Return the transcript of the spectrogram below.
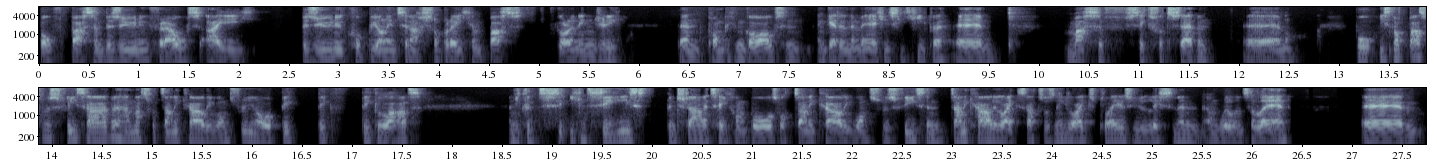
both Bass and Bazunu for out, i.e. Bazunu could be on international break and Bass got an injury, then Pompey can go out and, and get an emergency keeper. Um, massive six foot seven. Um, but he's not bad for his feet either, and that's what Danny Cowley wants for, you know, a big, big, big lad and you could see, you can see he's been trying to take on balls what Danny Cowley wants for his feet, and Danny Cowley likes that, doesn't he? likes players who listen and, and willing to learn. Um,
